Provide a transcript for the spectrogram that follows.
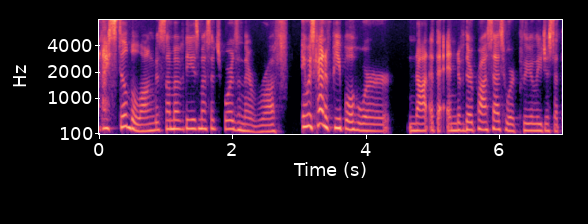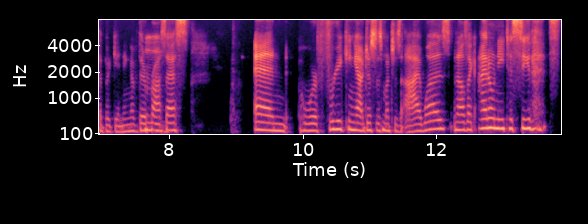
and i still belong to some of these message boards and they're rough it was kind of people who were not at the end of their process who were clearly just at the beginning of their mm. process and who were freaking out just as much as i was and i was like i don't need to see this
